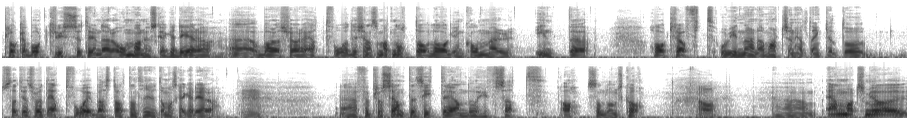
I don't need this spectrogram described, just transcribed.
plocka bort krysset i den där om man nu ska gardera eh, och bara köra 1-2. Det känns som att något av lagen kommer inte ha kraft att vinna den där matchen helt enkelt. Och, så att jag tror att 1-2 är bästa alternativet om man ska gardera. Mm. För procenten sitter ändå hyfsat ja, som de ska. Ja. Uh, en match som jag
